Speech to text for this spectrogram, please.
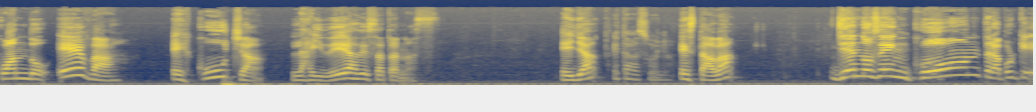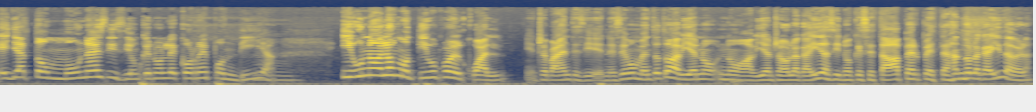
Cuando Eva escucha las ideas de Satanás, ella. Estaba solo. estaba yéndose en contra porque ella tomó una decisión que no le correspondía. Mm. Y uno de los motivos por el cual, entre paréntesis, en ese momento todavía no, no había entrado la caída, sino que se estaba perpetrando la caída, ¿verdad?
